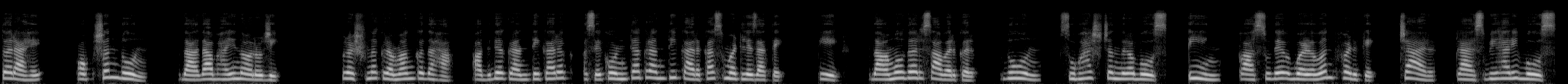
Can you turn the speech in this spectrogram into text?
उत्तर आहे. ऑप्शन दोन. दादाभाई नॉरोजी. प्रश्न क्रमांक दहा. आद्य क्रांतिकारक असे कोणत्या क्रांतिकारकास म्हटले जाते? एक. दामोदर सावरकर. दोन. सुभाषचंद्र बोस. तीन. वासुदेव बळवंत फडके. चार. रासबिहारी बोस.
